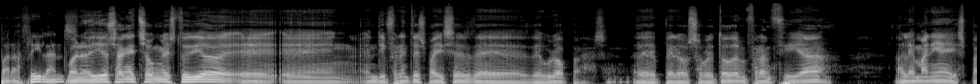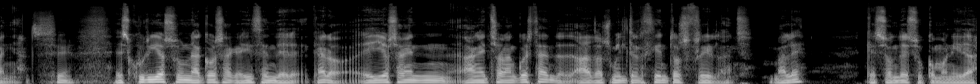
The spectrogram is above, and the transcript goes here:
para freelance. Bueno, ellos han hecho un estudio eh, en, en diferentes países de, de Europa, eh, pero sobre todo en Francia, Alemania y España. Sí. Es curioso una cosa que dicen de... Claro, ellos han, han hecho la encuesta a 2.300 freelance, ¿vale? Que son de su comunidad.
